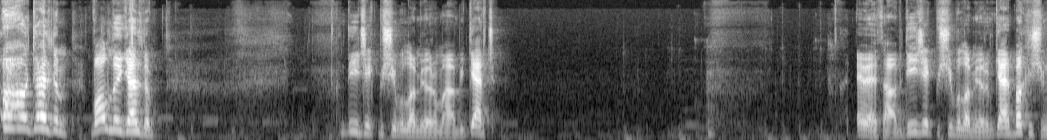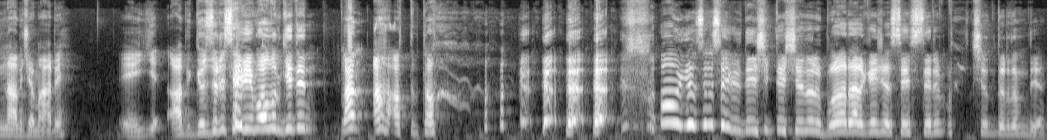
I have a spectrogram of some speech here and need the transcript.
Aa geldim. Vallahi geldim. Diyecek bir şey bulamıyorum abi. Gerçi Evet abi diyecek bir şey bulamıyorum. Gel bakın şimdi ne yapacağım abi. Ee, abi gözünü seveyim oğlum gidin. Lan ah attım tamam. Abi gözünü seveyim değişik değişik şeyler. Bu arada arkadaşlar seslerim çıldırdım diye.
